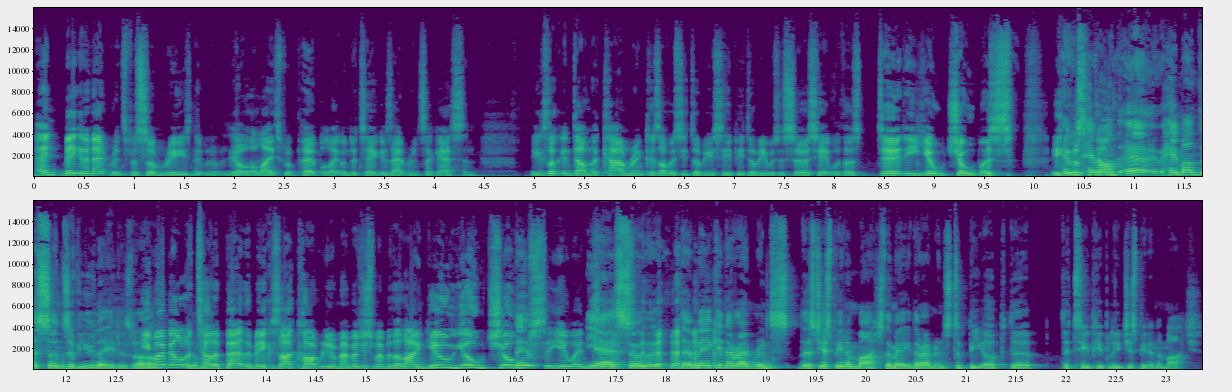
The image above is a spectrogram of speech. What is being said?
en- making an entrance for some reason. It was, you know, the lights were purple, like Undertaker's entrance, I guess. And he was looking down the camera, because obviously WCPW was associated with us dirty YouTubers. He It was him down- and uh, him and the Sons of Ulade as well. You might be able to tell it better than me, because I can't really remember. I just remember the line, "You, yo, Job, They- see you in." Yeah, so they're making their entrance. There's just been a match. They're making their entrance to beat up the the two people who've just been in the match,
